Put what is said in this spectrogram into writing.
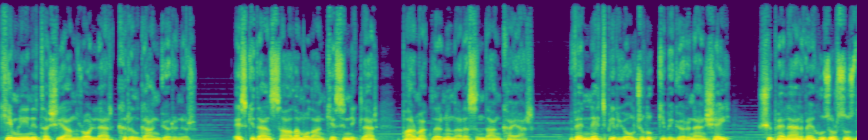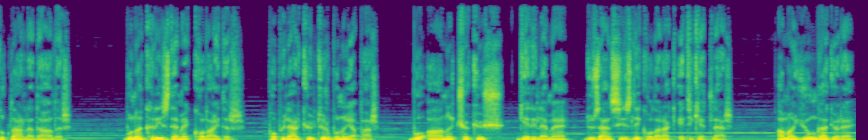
Kimliğini taşıyan roller kırılgan görünür. Eskiden sağlam olan kesinlikler parmaklarının arasından kayar ve net bir yolculuk gibi görünen şey şüpheler ve huzursuzluklarla dağılır. Buna kriz demek kolaydır. Popüler kültür bunu yapar. Bu anı çöküş, gerileme, düzensizlik olarak etiketler. Ama Jung'a göre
